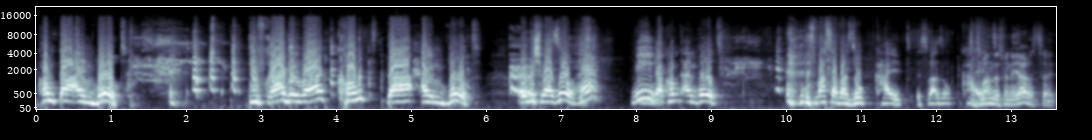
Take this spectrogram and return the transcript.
kommt da ein Boot? Die Frage war, kommt da ein Boot? Und ich war so, hä? Wie, da kommt ein Boot? Das Wasser war so kalt. Es war so Was kalt. waren das für eine Jahreszeit?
